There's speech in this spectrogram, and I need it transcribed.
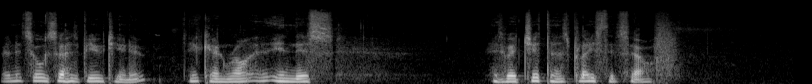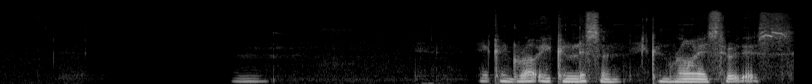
And it also has beauty in it. It can in this is where chitta has placed itself. Mm. It can grow. It can listen it can rise through this.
